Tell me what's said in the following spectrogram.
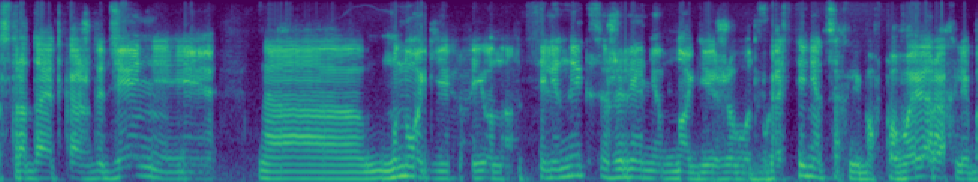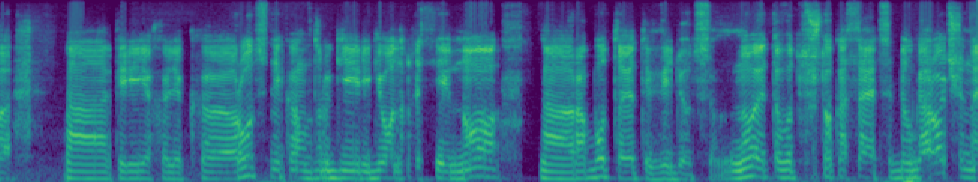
страдает каждый день и многие районы отселены, к сожалению, многие живут в гостиницах, либо в ПВРах, либо переехали к родственникам в другие регионы России, но а, работа это ведется. Но это вот что касается Белгородчины,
